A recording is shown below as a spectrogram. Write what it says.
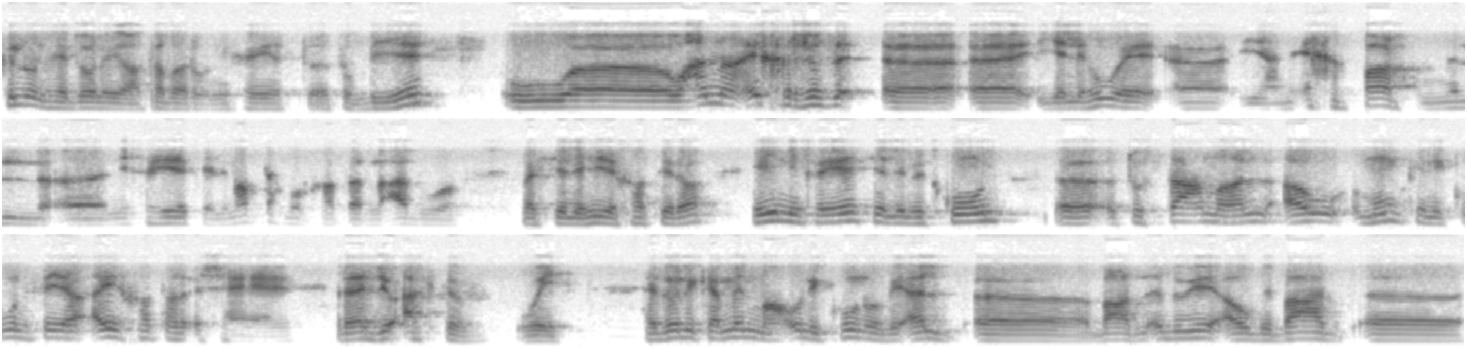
كلهم هدول يعتبروا نفايات طبية. وعندنا آخر جزء يلي هو يعني آخر part من النفايات يلي ما بتحمل خطر العدوى بس يلي هي خطرة. هي النفايات يلي بتكون تستعمل أو ممكن يكون فيها أي خطر إشعاعي radioactive waste هدول كمان معقول يكونوا بقلب آه، بعض الأدوية أو ببعض آه،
